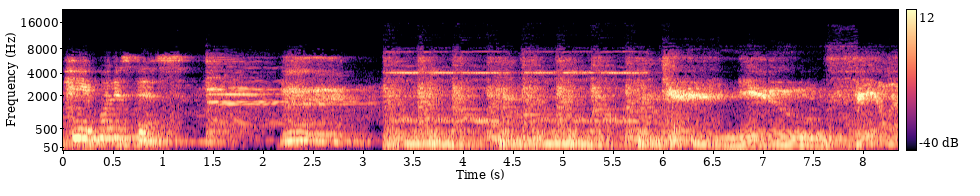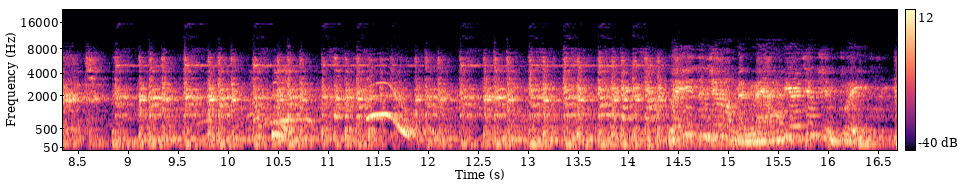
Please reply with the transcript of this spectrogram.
Hey, what is this? Can you feel it? Ladies and gentlemen, may I have your attention, please?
